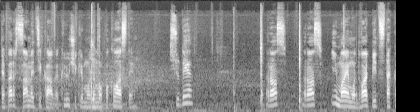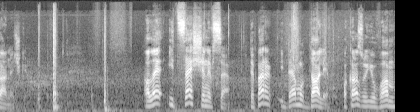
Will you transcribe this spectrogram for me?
тепер саме цікаве. Ключики можемо покласти сюди. Раз, раз. І маємо два підстаканечки. Але і це ще не все. Тепер йдемо далі. Показую вам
